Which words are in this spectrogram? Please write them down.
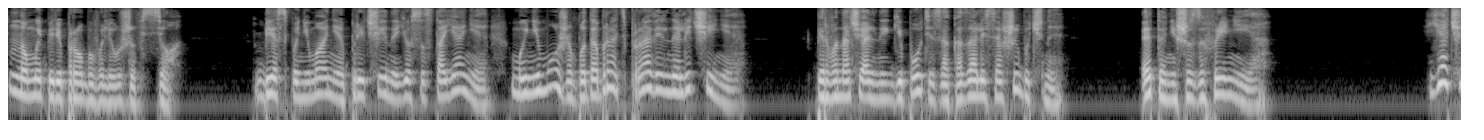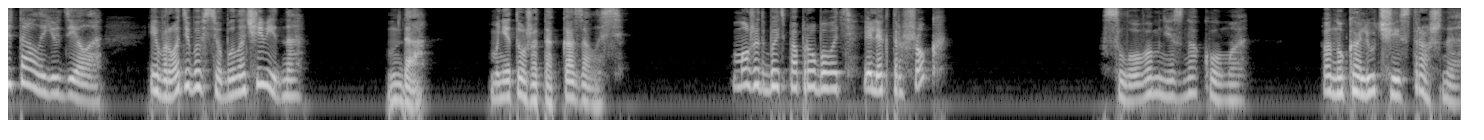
Но мы перепробовали уже все. Без понимания причины ее состояния мы не можем подобрать правильное лечение. Первоначальные гипотезы оказались ошибочны. Это не шизофрения. Я читал ее дело, и вроде бы все было очевидно. Да, мне тоже так казалось. Может быть, попробовать электрошок?» Слово мне знакомо. Оно колючее и страшное.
